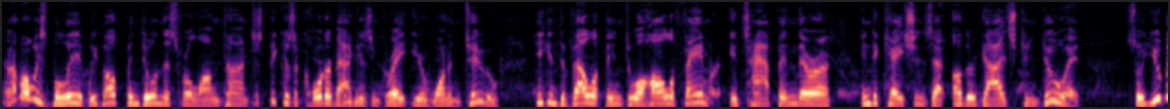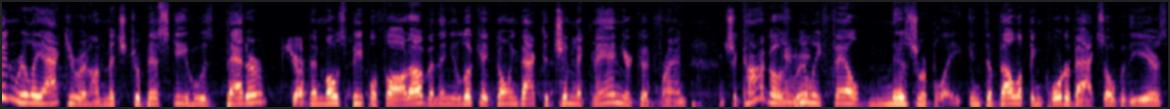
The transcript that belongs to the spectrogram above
And I've always believed we've both been doing this for a long time. Just because a quarterback Mm-hmm. isn't great year one and two, he can develop into a Hall of Famer. It's happened. There are indications that other guys can do it. So you've been really accurate on Mitch Trubisky, who is better Sure. than most people thought of. And then you look at going back to Jim McMahon, your good friend. Chicago's Mm-hmm. really failed miserably in developing quarterbacks over the years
